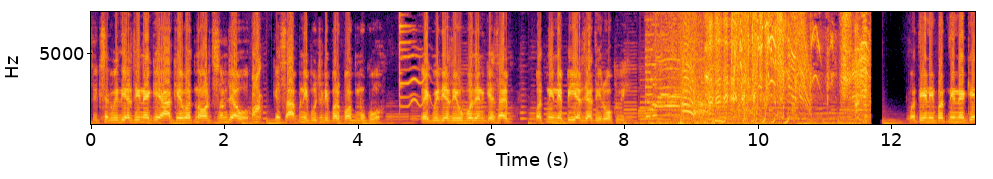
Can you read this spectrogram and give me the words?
શિક્ષક વિદ્યાર્થીને કે, આ કહેવતનો અર્થ સમજાવો કે સાપની પૂંછડી પર પગ મૂકવો. એક વિદ્યાર્થી ઊભો થઈને કે, સાહેબ, પત્નીને પિયર જાતિ રોકવી. પતિ એની પત્નીને કે,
